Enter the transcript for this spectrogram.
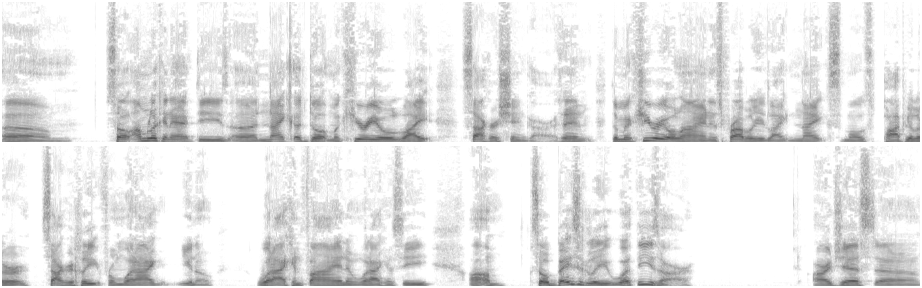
Um so I'm looking at these uh, Nike Adult Mercurial Light soccer shin guards, and the Mercurial line is probably like Nike's most popular soccer cleat from what I, you know, what I can find and what I can see. Um, so basically, what these are are just uh,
